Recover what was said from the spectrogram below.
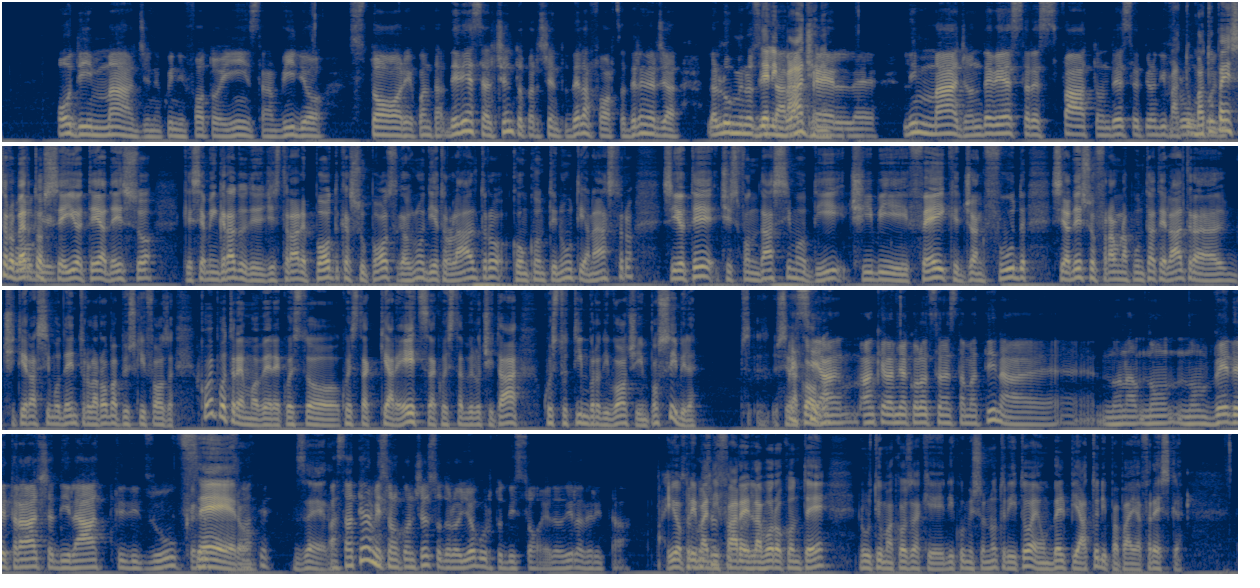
o di immagine, quindi foto Instagram, video storie, quanta... devi essere al 100% della forza, dell'energia, la luminosità, la pelle, l'immagine, non devi essere sfatto, non devi essere pieno di ma frutti. Tu, ma tu pensi, Roberto, se io e te adesso che siamo in grado di registrare podcast su podcast, uno dietro l'altro, con contenuti a nastro, se io e te ci sfondassimo di cibi fake, junk food, se adesso fra una puntata e l'altra ci tirassimo dentro la roba più schifosa, come potremmo avere questo, questa chiarezza, questa velocità, questo timbro di voce? Impossibile. Si eh sì, anche la mia colazione stamattina è... non, ha, non, non, vede traccia di latte, di zucchero. Zero. Stamattina, zero. Ma stamattina mi sono concesso dello yogurt di soia, devo dire la verità. Io prima di fare il lavoro con te, l'ultima cosa che, di cui mi sono nutrito è un bel piatto di papaya fresca.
